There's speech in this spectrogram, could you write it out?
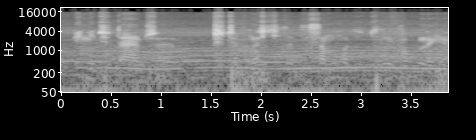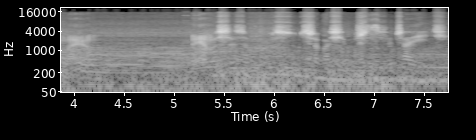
opinii czytałem, że przyczepności te, te samochody tutaj w ogóle nie mają. No ja myślę, że po prostu trzeba się przyzwyczaić.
